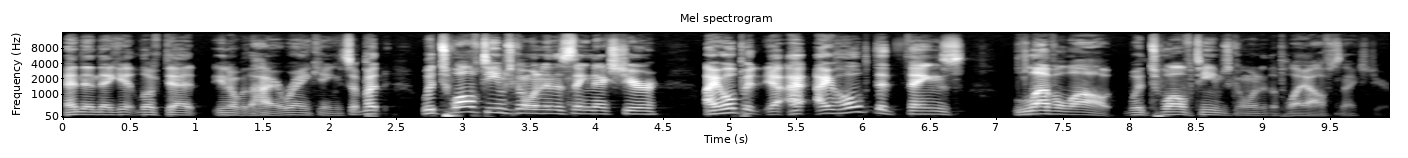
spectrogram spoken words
and then they get looked at, you know, with a higher ranking. So, but with 12 teams going in this thing next year, I hope it. I, I hope that things level out with 12 teams going to the playoffs next year.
